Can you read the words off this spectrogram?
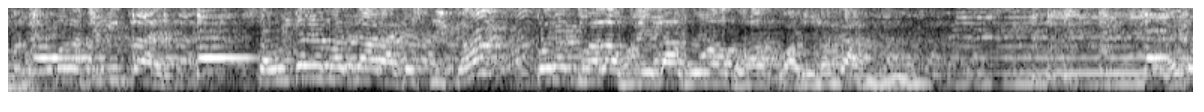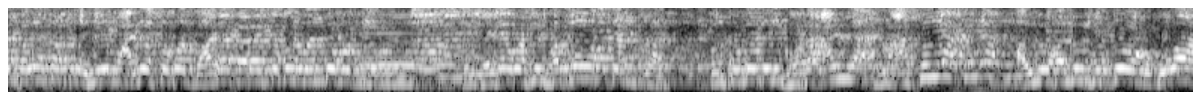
म्हणून तुम्हाला सांगितलंय सौंदर्य मधला राजेश निकम परत मला व्हायला बोळा भाग पाडू नका. नाही तर खरं सांगतो हे माझ्यासोबत भाड्या करायच्या पण बंद होती. ते गेल्या वर्षी ठरला होता त्यांचा पण कुठेतरी घोडा आणला. पण असू या हलू हलू घेतो. बोवा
